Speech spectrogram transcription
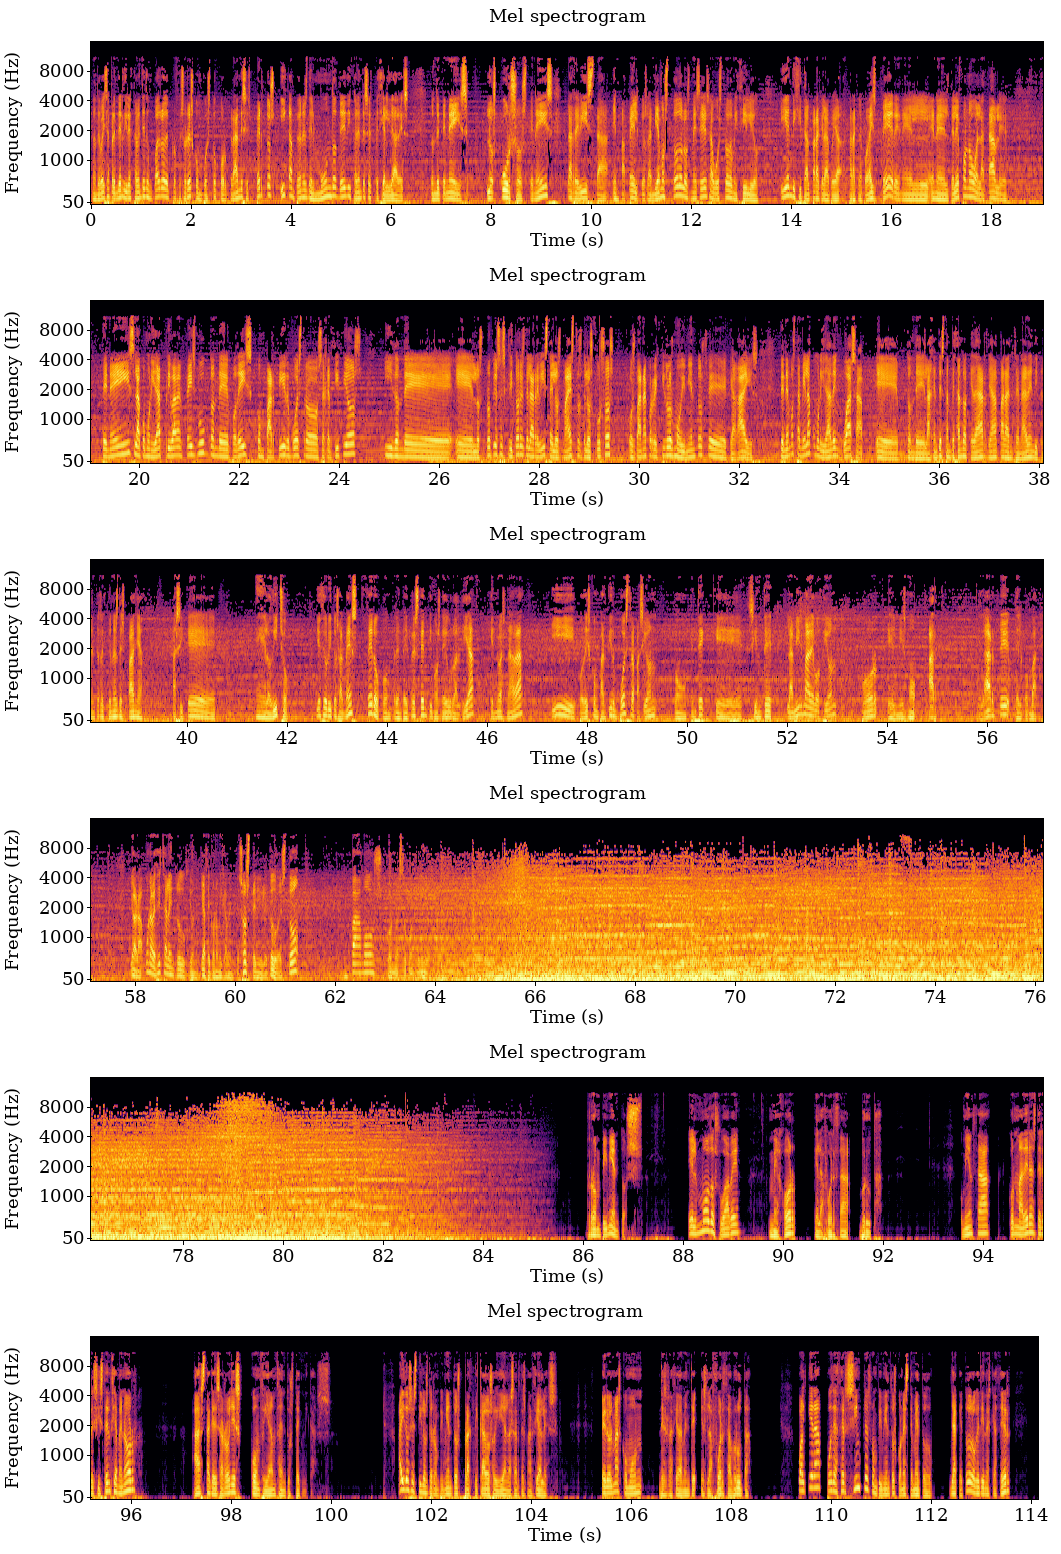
donde vais a aprender directamente de un cuadro de profesores compuesto por grandes expertos y campeones del mundo de diferentes especialidades, donde tenéis los cursos, tenéis la revista en papel que os la enviamos todos los meses a vuestro domicilio y en digital para que la, para que la podáis ver en el, en el teléfono o en la tablet. Tenéis la comunidad privada en Facebook donde podéis compartir vuestros ejercicios y donde eh, los propios escritores de la revista y los maestros de los cursos os van a corregir los movimientos eh, que hagáis. Tenemos también la comunidad en WhatsApp, eh, donde la gente está empezando a quedar ya para entrenar en diferentes regiones de España. Así que, lo dicho, 10 euritos al mes, 0,33 céntimos de euro al día, que no es nada, y podéis compartir vuestra pasión con gente que siente la misma devoción por el mismo arte, el arte del combate. Y ahora, una vez hecha la introducción que hace económicamente sostenible todo esto, vamos con nuestro contenido. Rompimientos. El modo suave mejor que la fuerza bruta. Comienza con maderas de resistencia menor hasta que desarrolles confianza en tus técnicas. Hay dos estilos de rompimientos practicados hoy día en las artes marciales, pero el más común, desgraciadamente, es la fuerza bruta. Cualquiera puede hacer simples rompimientos con este método, ya que todo lo que tienes que hacer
